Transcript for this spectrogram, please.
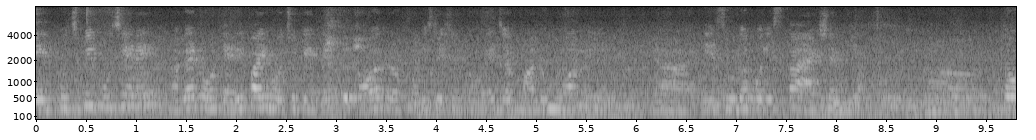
ये कुछ भी पूछे नहीं मगर वो टेरिफाई हो चुके थे और पुलिस स्टेशन को गए, जब मालूम हुआ कि, ये सूडो पुलिस का एक्शन किया तो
